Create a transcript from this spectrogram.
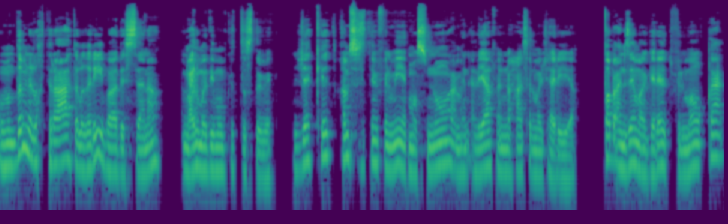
ومن ضمن الاختراعات الغريبة هذه السنة المعلومة دي ممكن تصدمك. جاكيت 65% مصنوع من ألياف النحاس المجهرية. طبعا زي ما قريت في الموقع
